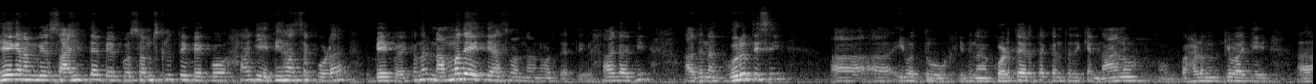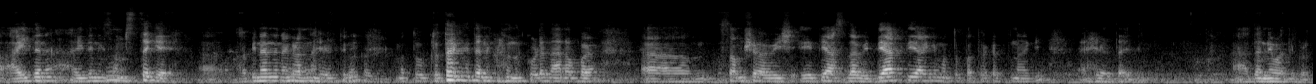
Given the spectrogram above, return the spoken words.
ಹೇಗೆ ನಮಗೆ ಸಾಹಿತ್ಯ ಬೇಕು, ಸಂಸ್ಕೃತಿ ಬೇಕು, ಹಾಗೆ ಇತಿಹಾಸ ಕೂಡ ಬೇಕು. ಯಾಕಂದರೆ ನಮ್ಮದೇ ಇತಿಹಾಸವನ್ನು ನಾವು ನೋಡ್ತಾ ಇರ್ತೀವಿ. ಹಾಗಾಗಿ ಅದನ್ನು ಗುರುತಿಸಿ ಇವತ್ತು ಇದನ್ನು ಕೊಡ್ತಾ ಇರತಕ್ಕಂಥದಕ್ಕೆ ನಾನು ಬಹಳ ಮುಖ್ಯವಾಗಿ ಐದನ, ಐದನೇ ಸಂಸ್ಥೆಗೆ ಅಭಿನಂದನೆಗಳನ್ನು ಹೇಳ್ತೀನಿ. ಮತ್ತು ಕೃತಜ್ಞತೆಗಳನ್ನು ಕೂಡ ನಾನೊಬ್ಬ ಸಂಶ ಸಂಶಯ ಇತಿಹಾಸದ ವಿದ್ಯಾರ್ಥಿಯಾಗಿ ಮತ್ತು ಪತ್ರಕರ್ತನಾಗಿ ಹೇಳ್ತಾ ಇದ್ದೀನಿ. ಧನ್ಯವಾದಗಳು.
